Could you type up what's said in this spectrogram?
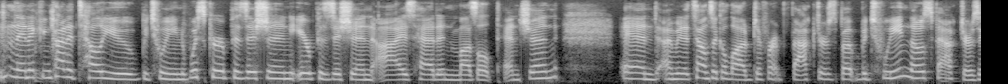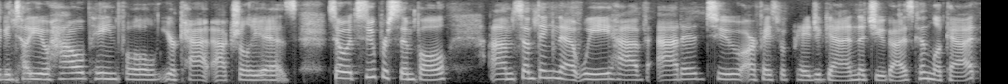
And it can kind of tell you between whisker position, ear position, eyes, head, and muzzle tension. And I mean, it sounds like a lot of different factors, but between those factors, it can tell you how painful your cat actually is. So it's super simple. Um, something that we have added to our Facebook page again that you guys can look at.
